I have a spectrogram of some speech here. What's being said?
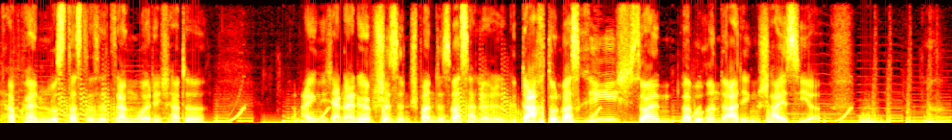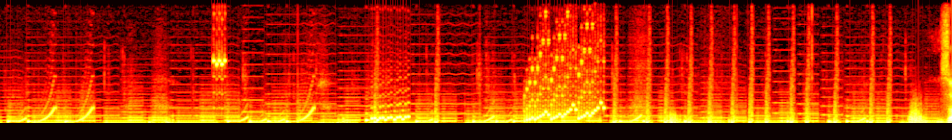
Ich habe keine Lust, dass das jetzt lang wurde. Ich hatte eigentlich an ein hübsches, entspanntes Wasserlevel gedacht. Und was kriege ich? So einen labyrinthartigen Scheiß hier. So.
